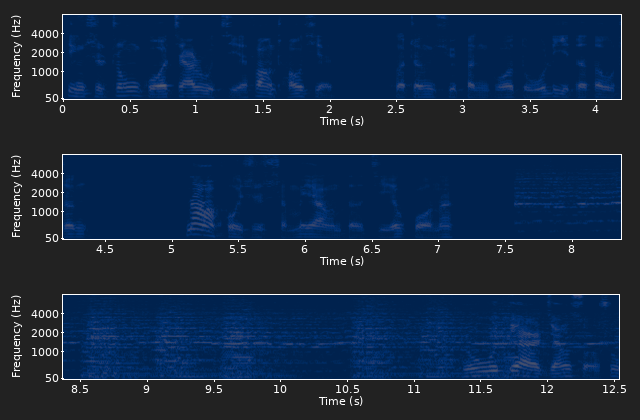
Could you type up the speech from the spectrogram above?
并使中国加入解放朝鲜和争取本国独立的斗争，那会是什么样的结果呢？如第二讲所述，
